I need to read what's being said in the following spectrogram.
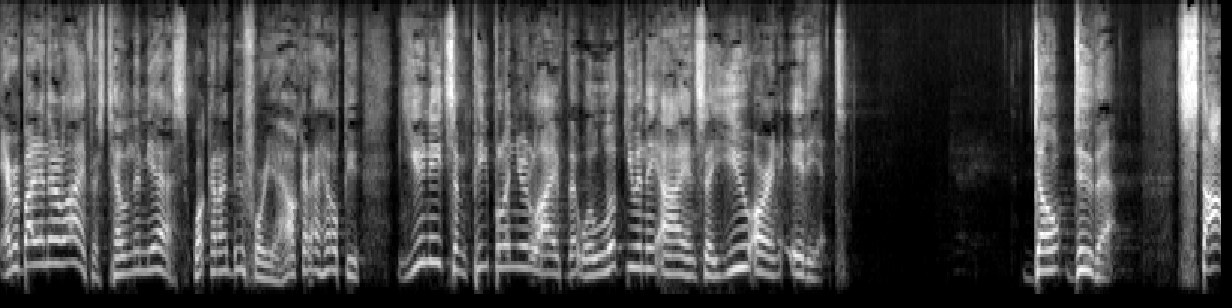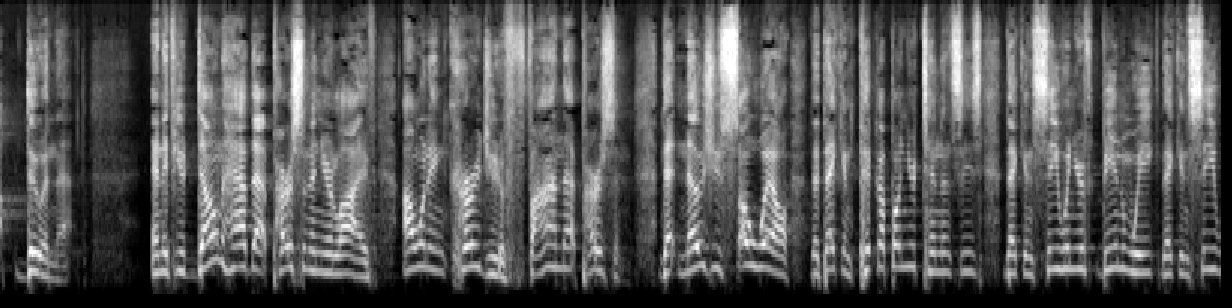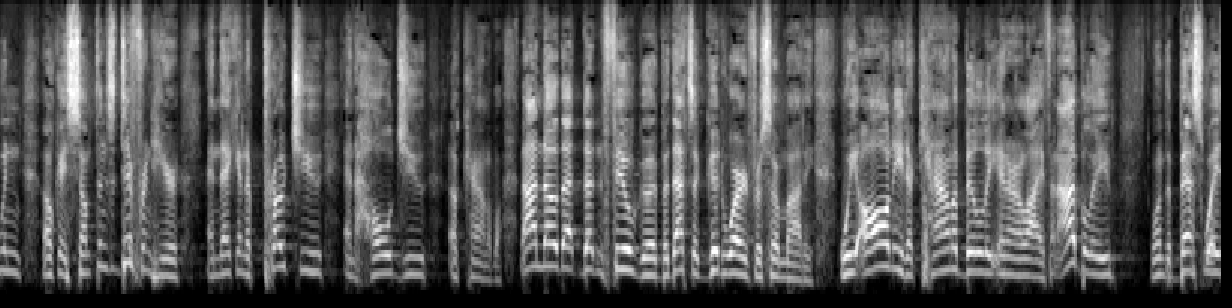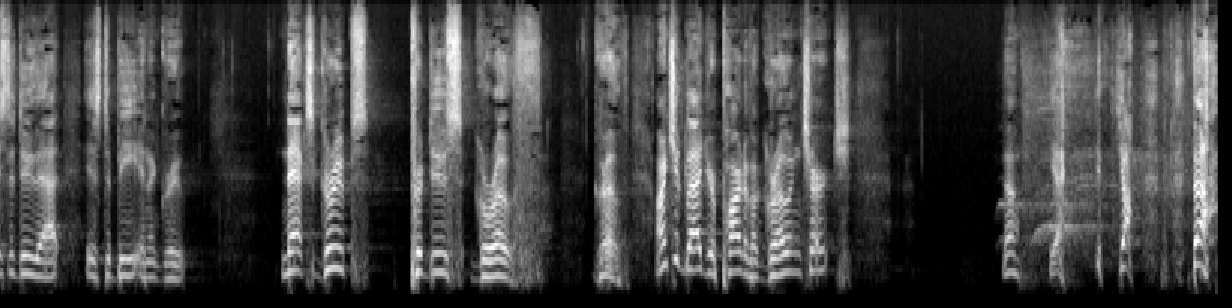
Everybody in their life is telling them yes. What can I do for you? How can I help you? You need some people in your life that will look you in the eye and say, You are an idiot. Don't do that. Stop doing that. And if you don't have that person in your life, I want to encourage you to find that person that knows you so well that they can pick up on your tendencies. They can see when you're being weak. They can see when, okay, something's different here and they can approach you and hold you accountable. Now I know that doesn't feel good, but that's a good word for somebody. We all need accountability in our life. And I believe one of the best ways to do that is to be in a group. Next, groups produce growth. Growth. Aren't you glad you're part of a growing church? No? Yeah. yeah.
